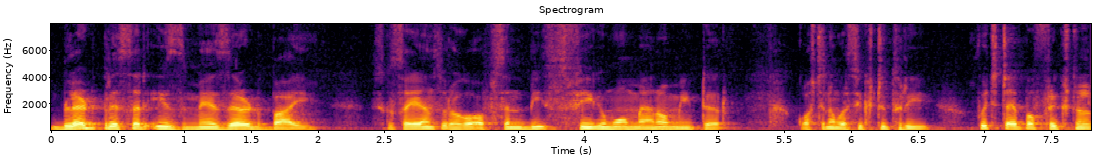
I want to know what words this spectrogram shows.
Blood pressure is measured by इसका सही आंसर होगा option B sphygmomanometer question number sixty three which type of frictional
